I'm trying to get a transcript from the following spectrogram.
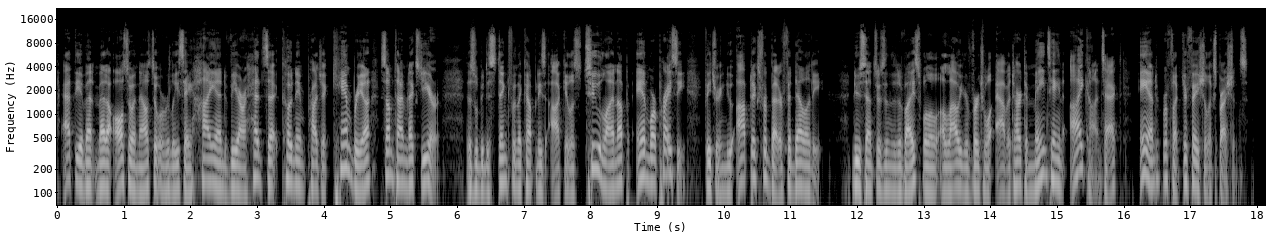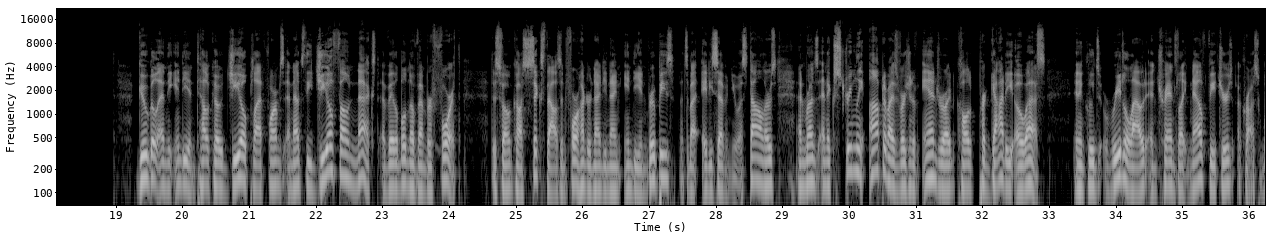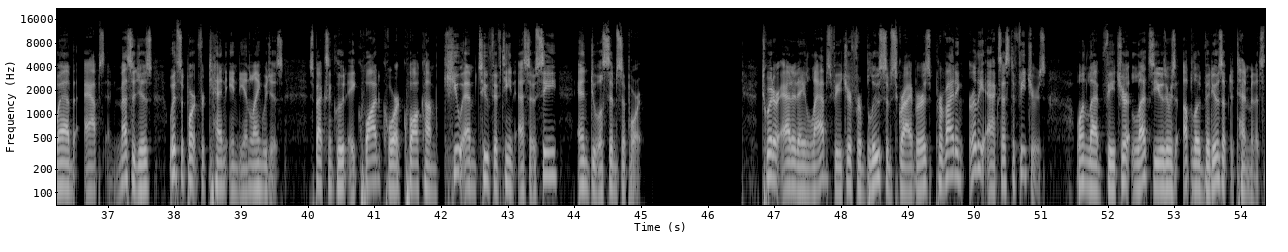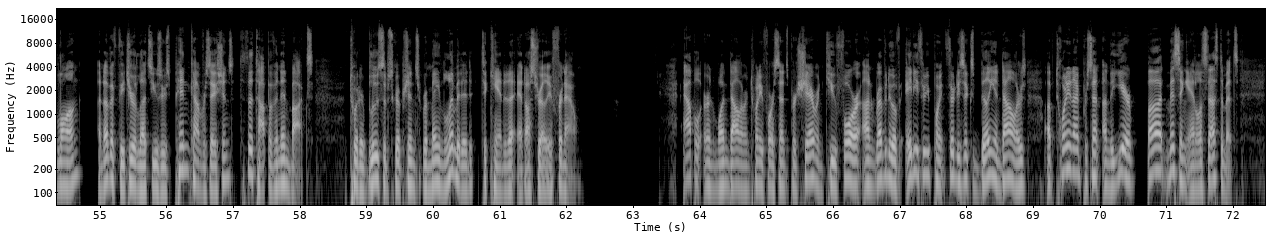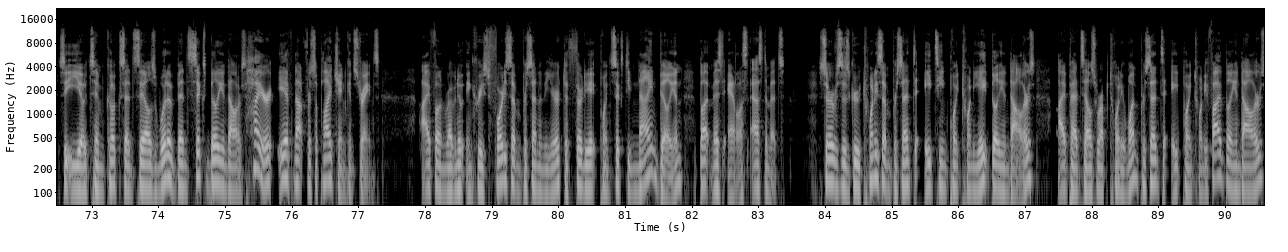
At the event, Meta also announced it will release a high-end VR headset codenamed Project Cambria sometime next year. This will be distinct from the company's Oculus 2 lineup and more pricey, featuring new optics for better fidelity. New sensors in the device will allow your virtual avatar to maintain eye contact and reflect your facial expressions. Google and the Indian telco Jio platforms announced the JioPhone Next, available November 4th. This phone costs 6,499 Indian rupees, that's about 87 US dollars, and runs an extremely optimized version of Android called Pragati OS. It includes read aloud and translate now features across web, apps, and messages with support for 10 Indian languages. Specs include a quad core Qualcomm QM215 SoC and dual SIM support. Twitter added a Labs feature for Blue subscribers, providing early access to features. One lab feature lets users upload videos up to 10 minutes long. Another feature lets users pin conversations to the top of an inbox. Twitter Blue subscriptions remain limited to Canada and Australia for now. Apple earned $1.24 per share in Q4 on revenue of $83.36 billion, up 29% on the year, but missing analyst estimates. CEO Tim Cook said sales would have been $6 billion higher if not for supply chain constraints. iPhone revenue increased 47% in the year to 38.69 billion, but missed analyst estimates. Services grew 27% to $18.28 billion. iPad sales were up 21% to $8.25 billion.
